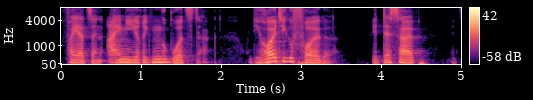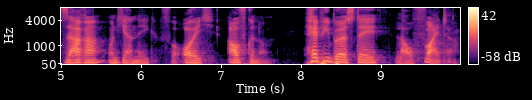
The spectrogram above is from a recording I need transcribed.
feiert seinen einjährigen Geburtstag. Und die heutige Folge wird deshalb mit Sarah und Yannick für euch aufgenommen. Happy Birthday, lauf weiter!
